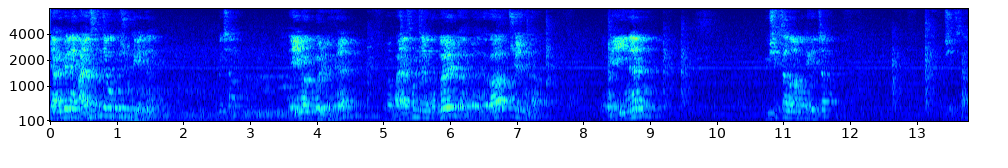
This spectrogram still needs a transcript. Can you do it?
그럼 양변에 마이너스 3제곱 해주면 되겠네? 그쵸? A만 구하려면 마이너스 3제곱을 양변에다가 취해준다. 그럼 A는 64 나오면 되겠죠? 64.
